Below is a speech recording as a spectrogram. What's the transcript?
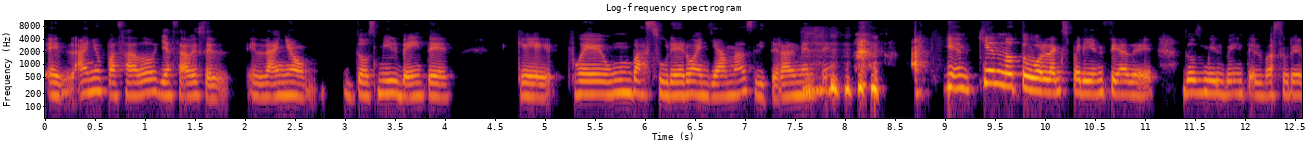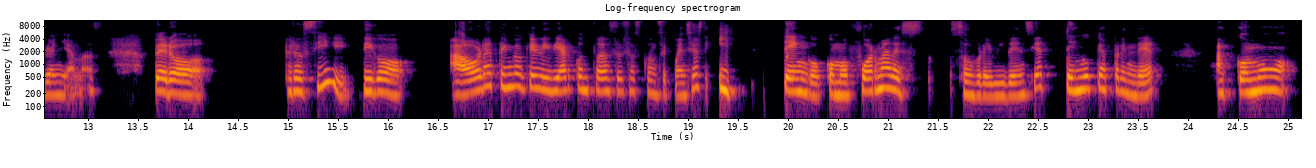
el año pasado, ya sabes, el, el año 2020, que fue un basurero en llamas, literalmente. ¿Quién, ¿Quién no tuvo la experiencia de 2020, el basurero en llamas? Pero, pero sí, digo, ahora tengo que lidiar con todas esas consecuencias y tengo como forma de sobrevivencia, tengo que aprender a cómo,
